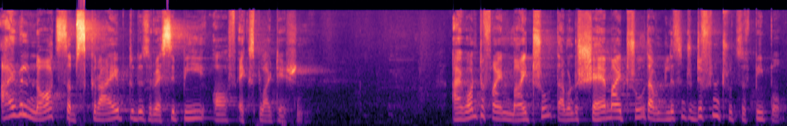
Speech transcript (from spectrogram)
I will not subscribe to this recipe of exploitation. I want to find my truth, I want to share my truth, I want to listen to different truths of people.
